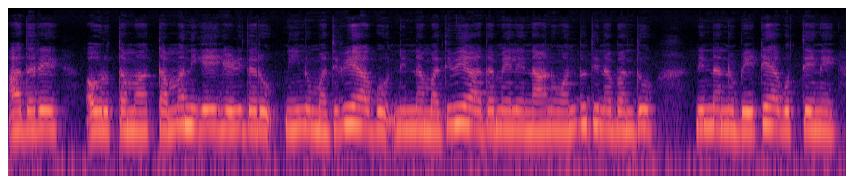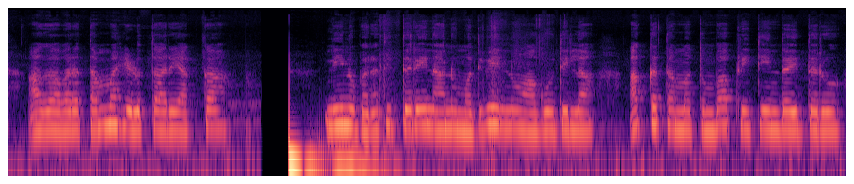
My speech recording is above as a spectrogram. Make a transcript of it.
ಆದರೆ ಅವರು ತಮ್ಮ ತಮ್ಮನಿಗೆ ಹೇಳಿದರು, ನೀನು ಮದುವೆಯಾಗು. ನಿನ್ನ ಮದುವೆಯಾದ ಮೇಲೆ ನಾನು ಒಂದು ದಿನ ಬಂದು ನಿನ್ನನ್ನು ಭೇಟಿಯಾಗುತ್ತೇನೆ. ಆಗ ಅವರ ತಮ್ಮ ಹೇಳುತ್ತಾರೆ, ಅಕ್ಕ ನೀನು ಬರದಿದ್ದರೆ ನಾನು ಮದುವೆಯನ್ನು ಆಗುವುದಿಲ್ಲ. ಅಕ್ಕ ತಮ್ಮ ತುಂಬ ಪ್ರೀತಿಯಿಂದ ಇದ್ದರು.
